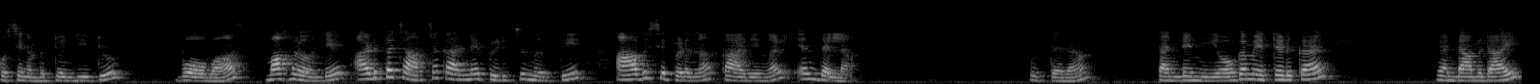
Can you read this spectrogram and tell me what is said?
Question number twenty two Boaz മഹ്ലോന്റെ അടുത്ത ചർച്ചക്കാരനെ പിടിച്ചു നിർത്തി ആവശ്യപ്പെടുന്ന കാര്യങ്ങൾ എന്തെല്ലാം? ഉത്തരം തന്റെ നിയോഗം ഏറ്റെടുക്കാൻ. രണ്ടാമതായി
